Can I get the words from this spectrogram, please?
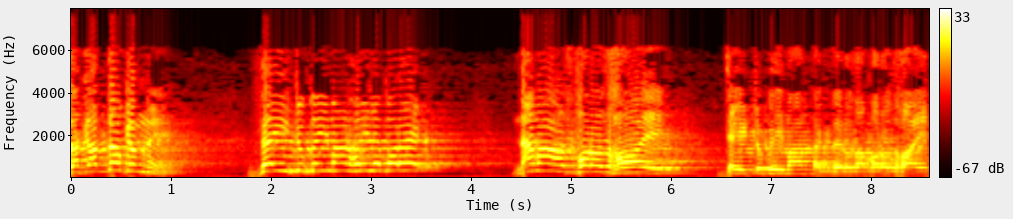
জাকাত দাও কেমনে? যেইটুকু ইমান হইলে পরে নামাজ ফরজ হয়, যেইটুকু ইমান থাকলে রোজা ফরজ হয়,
